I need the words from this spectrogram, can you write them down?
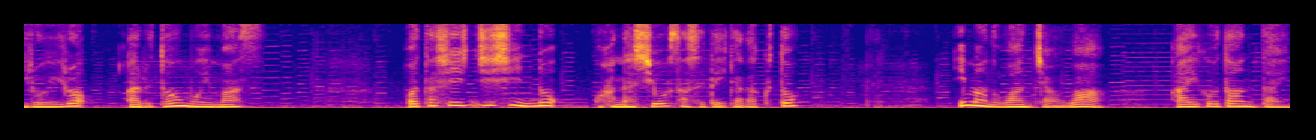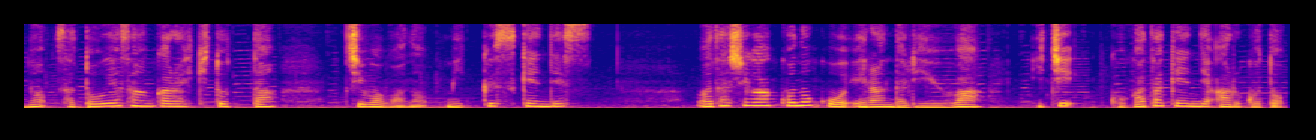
いろいろあると思います。私自身のお話をさせていただくと今のワンちゃんは愛護団体の里親さんから引き取ったチワワのミックス犬です。私がこの子を選んだ理由は1小型犬であること。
